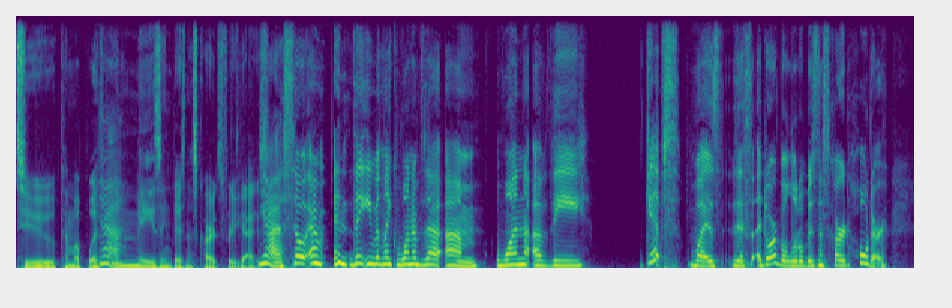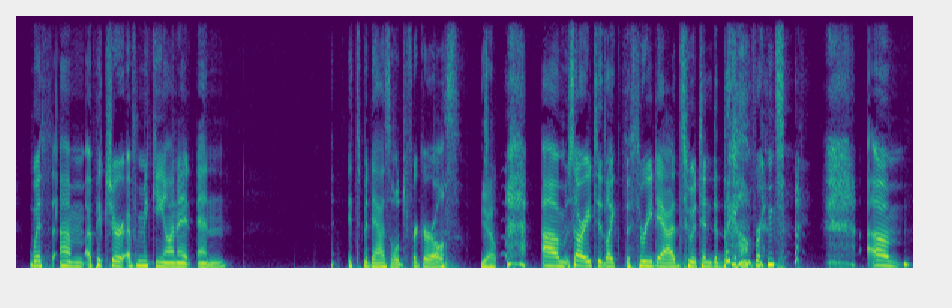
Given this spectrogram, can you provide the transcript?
to come up with Yeah. amazing business cards for you guys. Yeah. So, um, and they even like one of the um one of the gifts was this adorable little business card holder with um, a picture of Mickey on it, and it's bedazzled for girls. Yep. Um, sorry to like the three dads who attended the conference. um,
